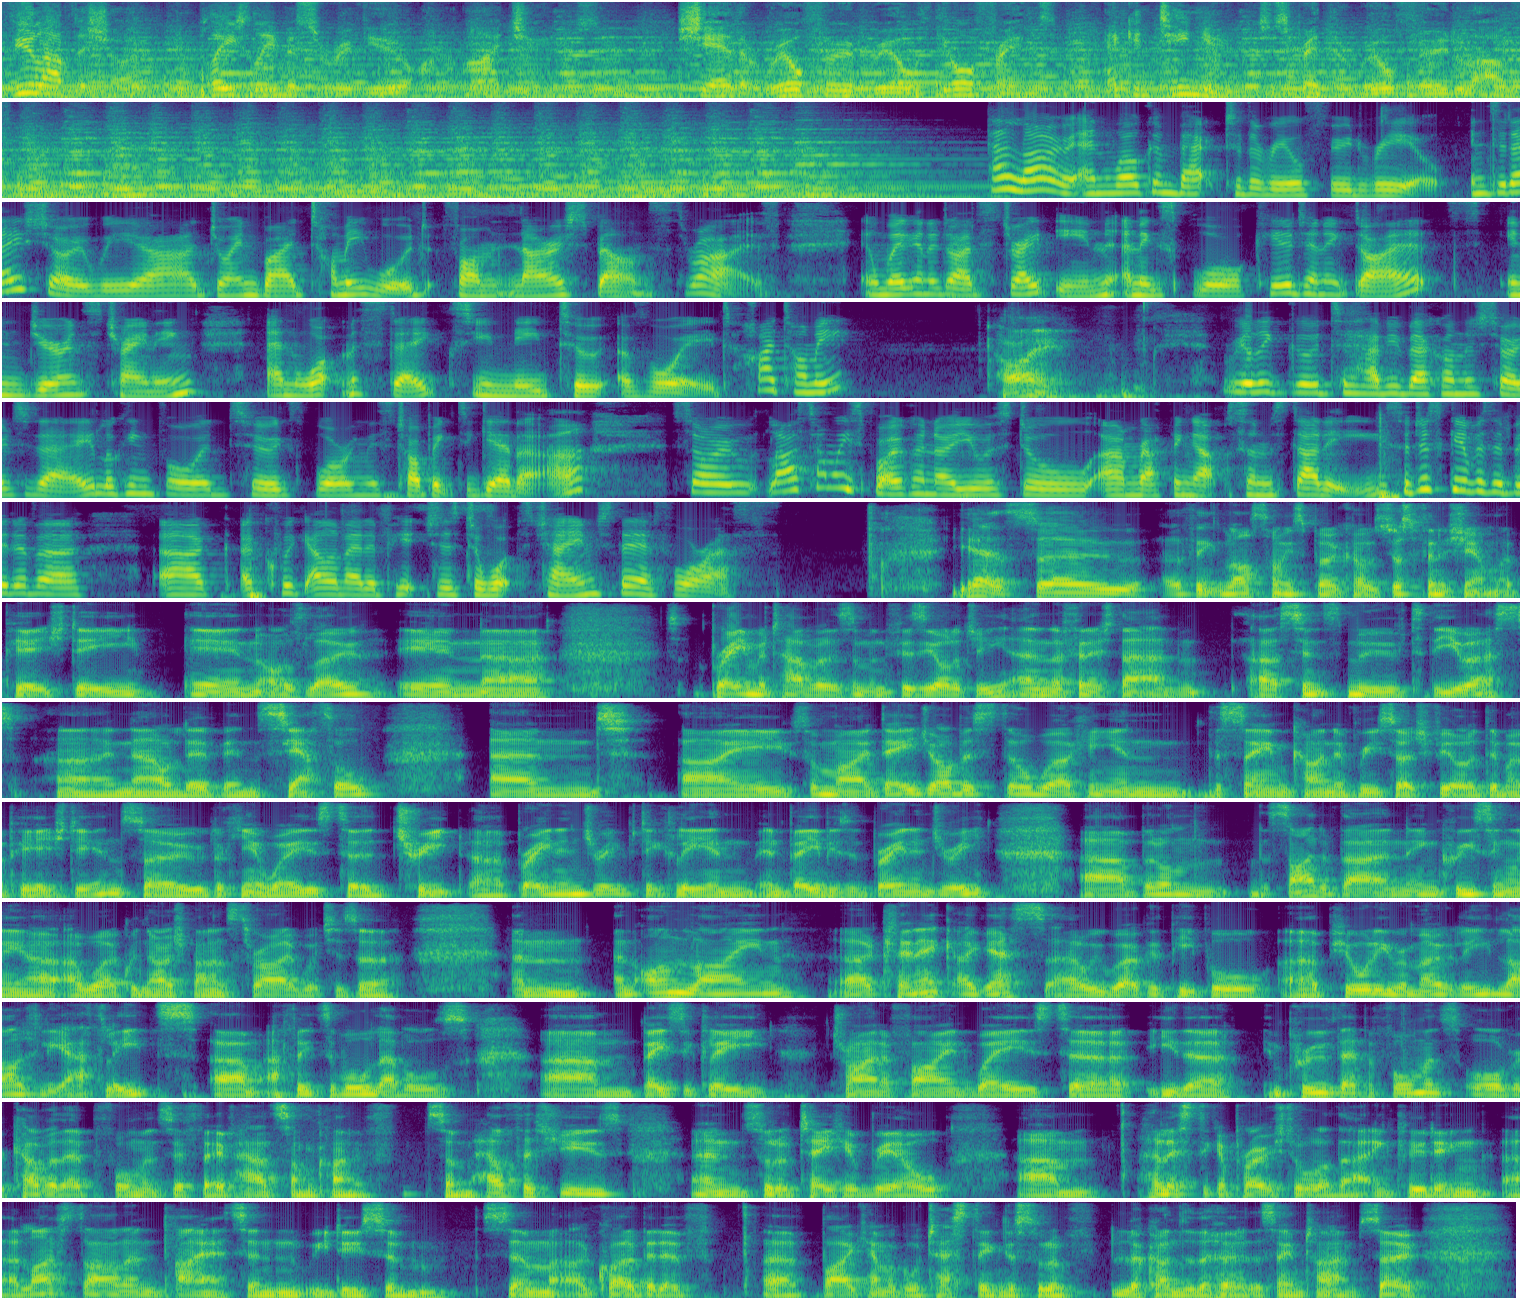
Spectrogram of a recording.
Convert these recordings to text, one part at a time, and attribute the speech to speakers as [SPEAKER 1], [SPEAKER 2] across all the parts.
[SPEAKER 1] If you love the show, then please leave us a review on iTunes. Share the Real Food Reel with your friends and continue to spread the real food love.
[SPEAKER 2] Hello, and welcome back to the Real Food Reel. In today's show, we are joined by Tommy Wood from Nourish Balance Thrive, and we're going to dive straight in and explore ketogenic diets, endurance training, and what mistakes you need to avoid. Hi, Tommy.
[SPEAKER 3] Hi.
[SPEAKER 2] Really good to have you back on the show today. Looking forward to exploring this topic together. So, last time we spoke, I know you were still um, wrapping up some studies. So, just give us a bit of a, uh, a quick elevator pitch as to what's changed there for us.
[SPEAKER 3] Yeah, so I think last time we spoke, I was just finishing up my PhD in Oslo in uh, brain metabolism and physiology, and I finished that and uh, since moved to the US. I now live in Seattle, and I so my day job is still working in the same kind of research field I did my PhD in. So looking at ways to treat uh, brain injury, particularly in, in babies with brain injury. Uh, but on the side of that, and increasingly, I, I, work with Nourish Balance Thrive, which is a an, an online uh, clinic. I guess uh, we work with people uh, purely remotely, largely athletes, um, athletes of all levels, um, basically trying to find ways to either improve their performance or recover their performance if they've had some kind of some health issues and sort of take a real um, holistic approach to all of that, including uh, lifestyle and diet. And we do some some uh, quite a bit of uh, biochemical testing to sort of look under the hood at the same time. So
